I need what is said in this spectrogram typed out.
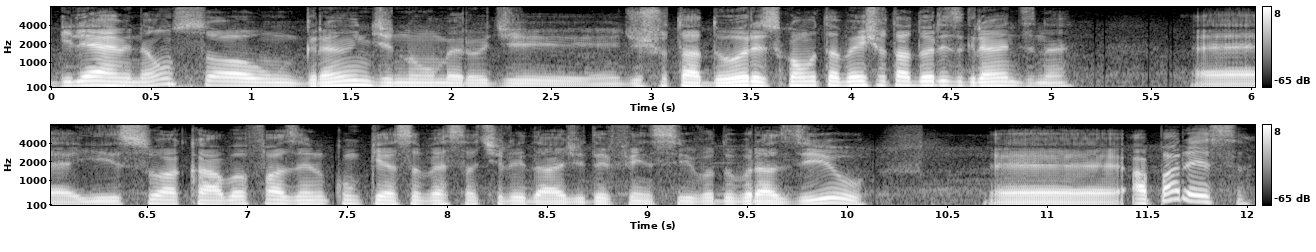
Guilherme, não só um grande número de, de chutadores, como também chutadores grandes, né? É, isso acaba fazendo com que essa versatilidade defensiva do Brasil é, apareça.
